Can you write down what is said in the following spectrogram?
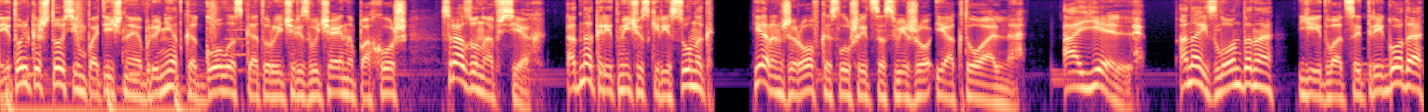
И только что симпатичная брюнетка, голос, который чрезвычайно похож сразу на всех. Однако ритмический рисунок и аранжировка слушается свежо и актуально. Аель. Она из Лондона, ей 23 года,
